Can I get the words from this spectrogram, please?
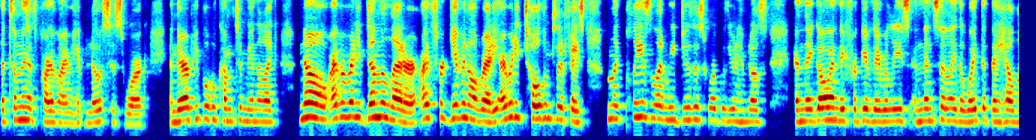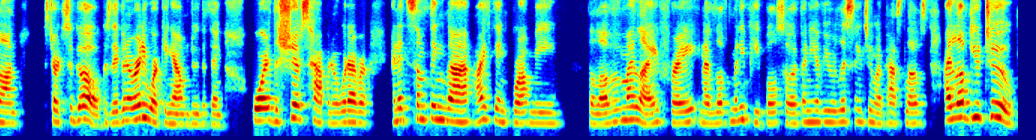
That's something that's part of my hypnosis work. And there are people who come to me and they're like, no, I've already done the letter. I've forgiven already. I already told them to their face. I'm like, please let me do this work with you in hypnosis. And they go and they forgive, they release. And then suddenly the weight that they held on starts to go because they've been already working out and doing the thing or the shifts happen or whatever. And it's something that I think brought me the love of my life, right? And I've loved many people. So if any of you are listening to my past loves, I loved you too.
